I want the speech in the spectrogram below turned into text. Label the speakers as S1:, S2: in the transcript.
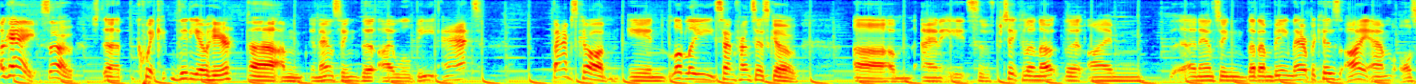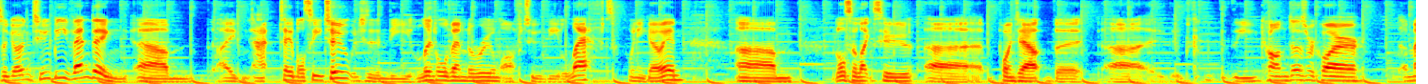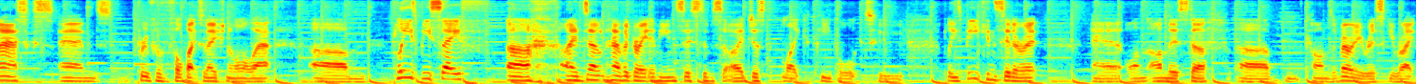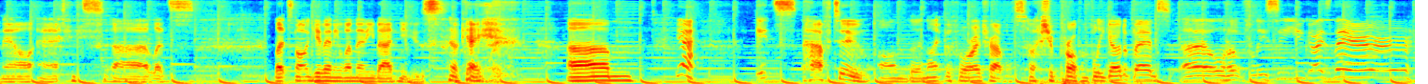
S1: Okay, so just a quick video here. Uh, I'm announcing that I will be at BabsCon in lovely San Francisco. Um, and it's of particular note that I'm announcing that I'm being there because I am also going to be vending. Um, I at table C2, which is in the little vendor room off to the left when you go in. Um, I'd also like to uh, point out that uh, the con does require masks and proof of full vaccination and all that. Um, please be safe. Uh, I don't have a great immune system, so I just like people to please be considerate uh, on on this stuff. Uh, cons are very risky right now, and uh, let's let's not give anyone any bad news. Okay. um, yeah. It's half two on the night before I travel, so I should probably go to bed. I'll hopefully see you guys there.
